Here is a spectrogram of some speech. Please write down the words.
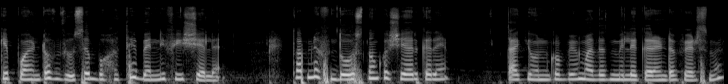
के पॉइंट ऑफ़ व्यू से बहुत ही बेनिफिशियल है। तो अपने दोस्तों को शेयर करें ताकि उनको भी मदद मिले करंट अफेयर्स में।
